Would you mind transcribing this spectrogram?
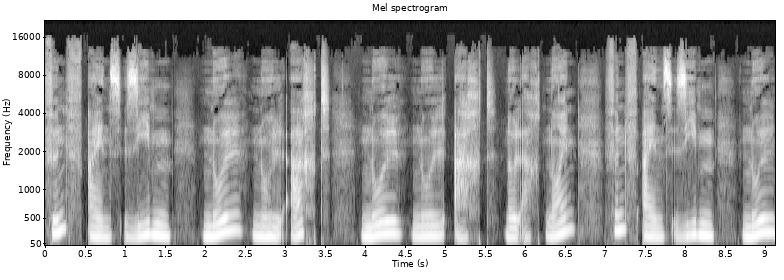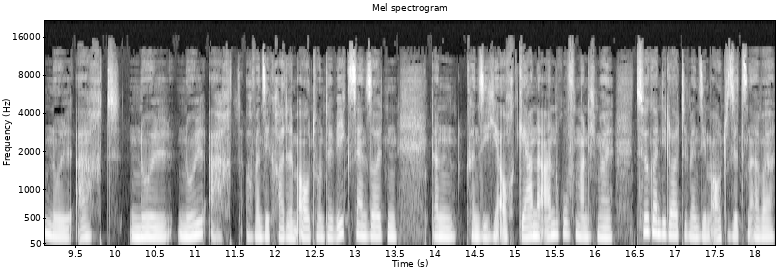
517 008 008 089 517 008 008. Auch wenn Sie gerade im Auto unterwegs sein sollten, dann können Sie hier auch gerne anrufen. Manchmal zögern die Leute, wenn sie im Auto sitzen, aber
